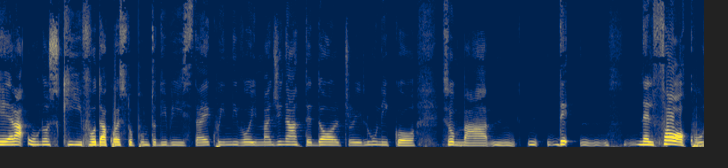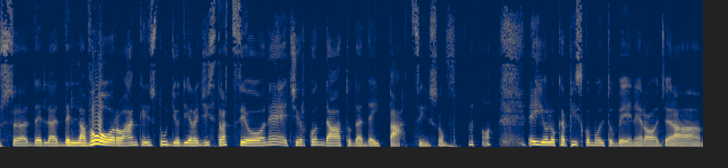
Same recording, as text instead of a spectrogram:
era uno schifo da questo punto di vista e quindi voi immaginate Daltrey l'unico insomma de, nel focus del, del, lavoro anche in studio di registrazione circondato da dei pazzi insomma no? e io lo capisco molto bene Roger ha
